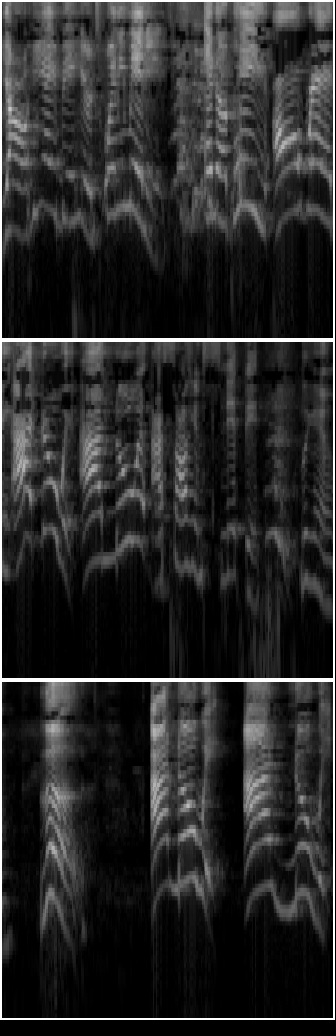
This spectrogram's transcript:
Y'all, he ain't been here 20 minutes and a pee already. I knew it. I knew it. I saw him sniffing. Look at him. Look. I knew it. I knew it.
